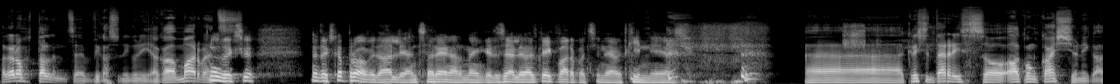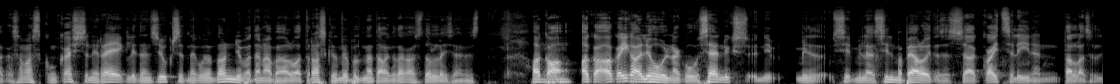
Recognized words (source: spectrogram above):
aga noh, tal on see vigastus niikuinii, aga ma arvan, et no,. Nad võiks ka proovida Allianz Arenal mängida, seal jäävad kõik varbad sinna jäävad kinni ja Kristjan Tarrisso ah, concussion'iga, aga samas concussion'i reeglid on siuksed, nagu nad on juba tänapäeval, vaata raske on võib-olla nädalaga tagasi tulla iseenesest. aga mm, -hmm. aga, aga igal juhul nagu see on üks, mille, mille silma peal hoida, sest see kaitseliin on tallasel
